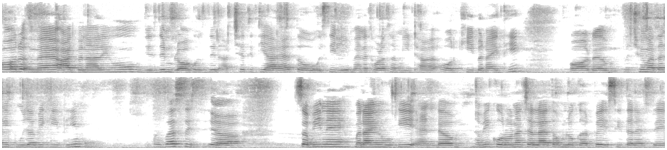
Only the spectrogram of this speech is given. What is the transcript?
और मैं आज बना रही हूँ जिस दिन ब्लॉग उस दिन अच्छे तिथिया है तो इसीलिए मैंने थोड़ा सा मीठा और खीर बनाई थी। और लक्ष्मी माता की पूजा भी की थी। तो बस इस, सभी ने बनाई होगी एंड अभी कोरोना चल रहा है तो हम लोग घर पे इसी तरह से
